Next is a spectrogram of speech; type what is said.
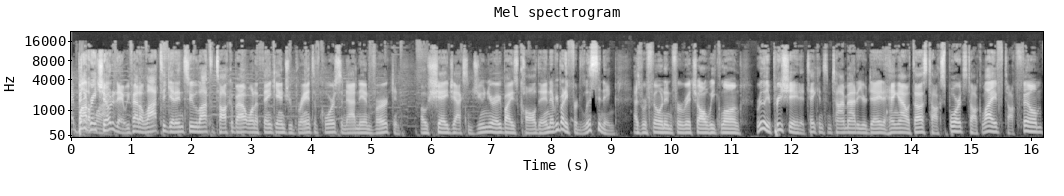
been Bottom a great line. show today. We've had a lot to get into, a lot to talk about. want to thank Andrew Brandt, of course, and Adnan Virk and O'Shea Jackson Jr. Everybody's called in. Everybody for listening as we're filling in for Rich all week long. Really appreciate it. Taking some time out of your day to hang out with us, talk sports, talk life, talk film.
